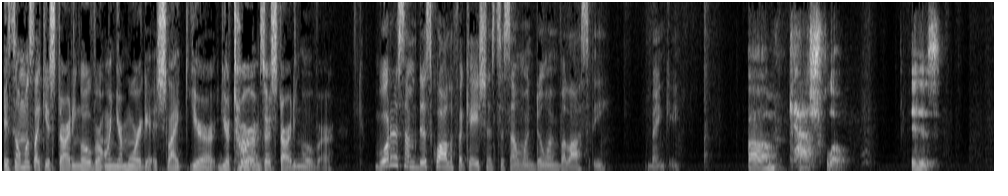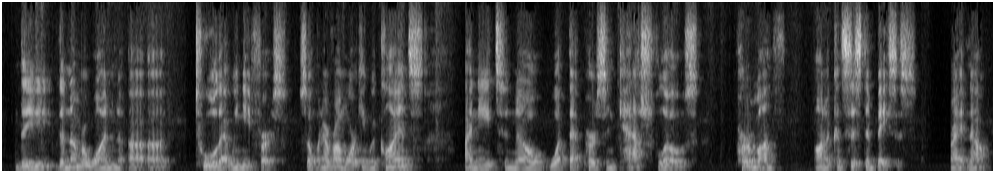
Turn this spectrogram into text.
It's almost like you're starting over on your mortgage. Like your your terms Correct. are starting over. What are some disqualifications to someone doing velocity banking? um, cash flow is the the number one uh, uh, tool that we need first. So whenever I'm working with clients, I need to know what that person cash flows per month on a consistent basis. Right now,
